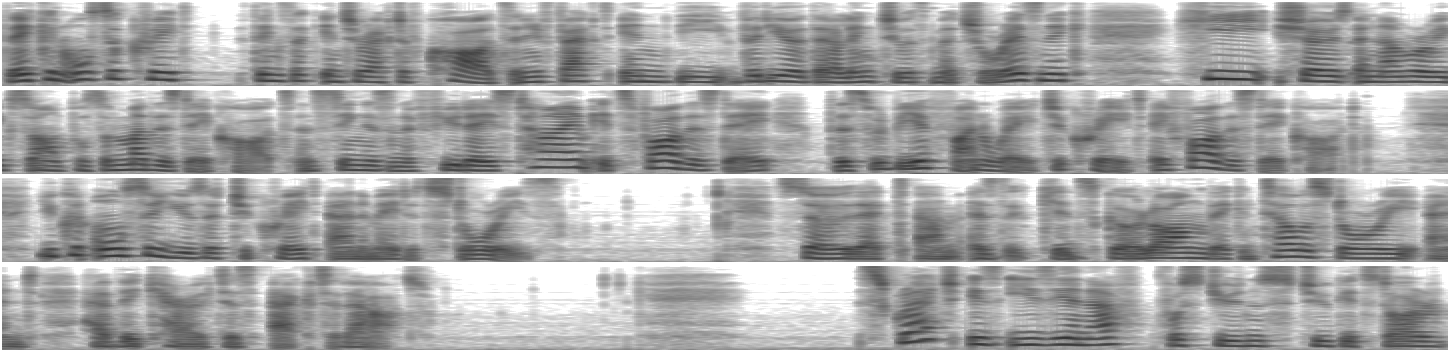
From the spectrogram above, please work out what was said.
They can also create things like interactive cards. And in fact, in the video that I linked to with Mitchel Resnick, he shows a number of examples of Mother's Day cards. And seeing as in a few days' time it's Father's Day, this would be a fun way to create a Father's Day card. You can also use it to create animated stories so that um, as the kids go along, they can tell a story and have their characters acted out. Scratch is easy enough for students to get started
